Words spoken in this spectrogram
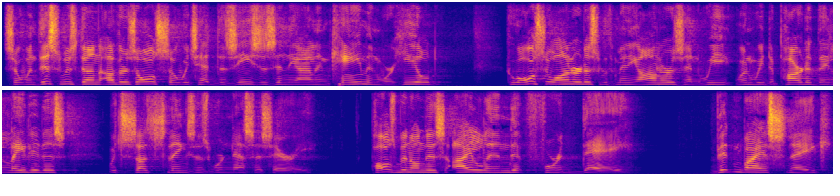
So when this was done, others also, which had diseases in the island, came and were healed who also honored us with many honors, and we, when we departed, they laded us with such things as were necessary. Paul's been on this island for a day, bitten by a snake,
